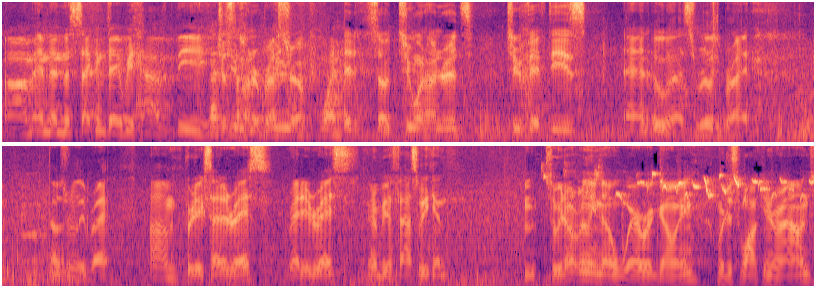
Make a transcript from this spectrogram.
Um, and then the second day we have the just the 100 breaststroke. So two 100s, two 50s, and ooh, that's really bright. That was really bright. Um, pretty excited race, ready to race. Gonna be a fast weekend. Um, so we don't really know where we're going. We're just walking around.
